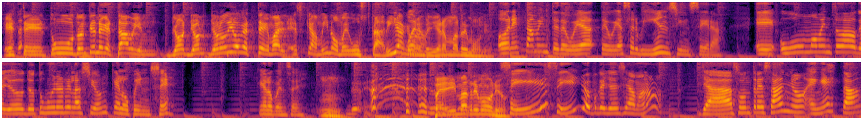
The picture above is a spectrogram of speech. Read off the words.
Este, tú, tú entiendes que está bien. Yo, yo, yo no digo que esté mal, es que a mí no me gustaría que Bueno. me pidieran matrimonio. Honestamente, te voy a, te voy a ser bien sincera. Eh, hubo un momento dado que yo, yo tuve una relación que lo pensé. Que lo pensé. Mm. Pedir matrimonio. Sí, sí, yo porque yo decía, mano, ya son tres años en esta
